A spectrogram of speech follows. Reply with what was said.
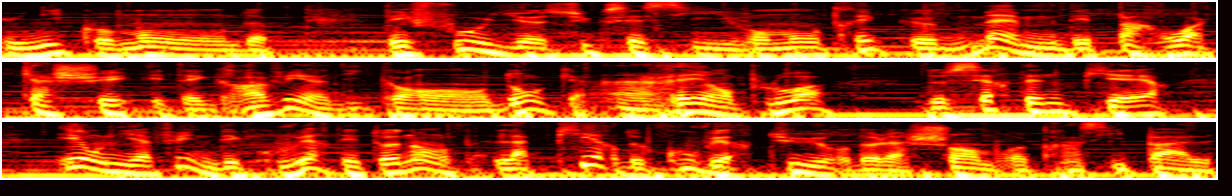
uniques au monde. Des fouilles successives ont montré que même des parois cachées étaient gravées, indiquant donc un réemploi de certaines pierres. Et on y a fait une découverte étonnante. La pierre de couverture de la chambre principale,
